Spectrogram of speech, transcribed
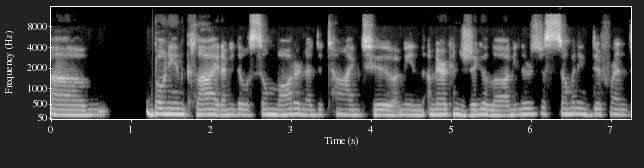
um, Bonnie and Clyde. I mean, that was so modern at the time too. I mean, American Gigolo. I mean, there's just so many different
